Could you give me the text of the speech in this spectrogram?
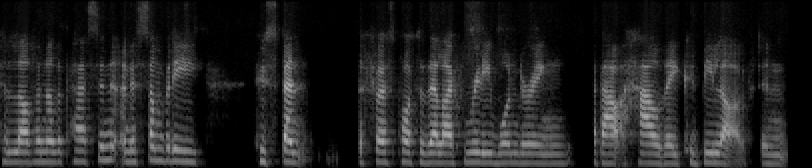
to love another person. And as somebody who spent the first part of their life really wondering about how they could be loved, and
